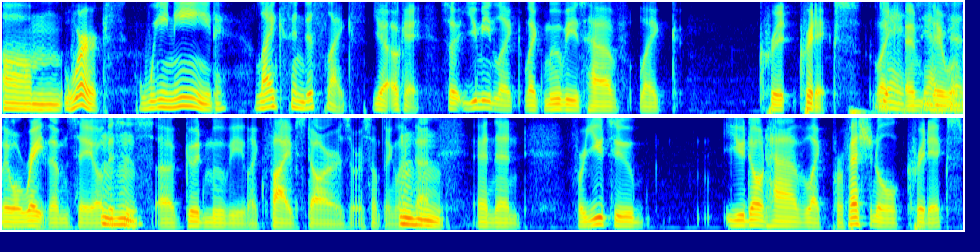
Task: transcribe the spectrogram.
um works we need likes and dislikes Yeah, okay. So you mean like like movies have like crit- critics like Yes, and they yes, will they will rate them say oh this is a good movie like 5 stars or something like that. And then for YouTube you don't have like professional critics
